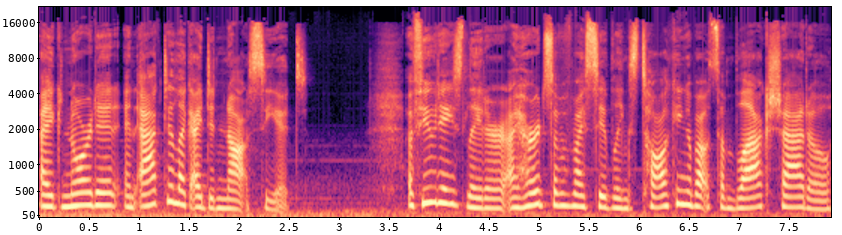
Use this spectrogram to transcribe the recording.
I ignored it and acted like I did not see it. A few days later, I heard some of my siblings talking about some black shadow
